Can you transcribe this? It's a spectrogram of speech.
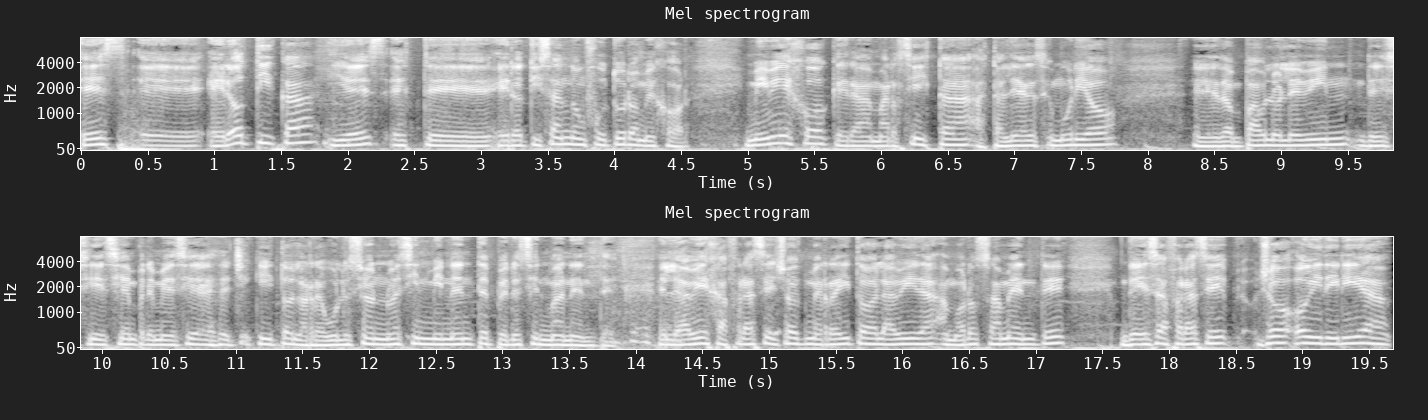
es eh, erótica y es este, erotizando un futuro mejor. Mi viejo, que era marxista hasta el día que se murió, eh, don Pablo Levín decía, siempre me decía desde chiquito, la revolución no es inminente, pero es inmanente. En la vieja frase, yo me reí toda la vida amorosamente de esa frase. Yo hoy diría,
